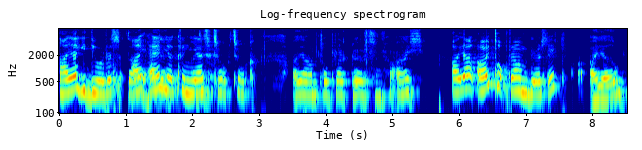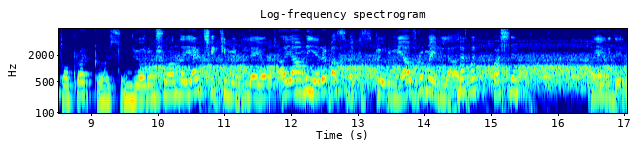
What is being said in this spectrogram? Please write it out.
Ay'a gidiyoruz. Tamam, Ay en hadi. yakın yer. Hadi çabuk çabuk. Ayağım toprak görsün. Ay. Aya, ay toprağı mı görsek? Ayağım toprak görsün diyorum. Şu anda yer çekimi bile yok. Ayağımı yere basmak istiyorum yavrum evladım. Bak bak bastın. Aya gidelim.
